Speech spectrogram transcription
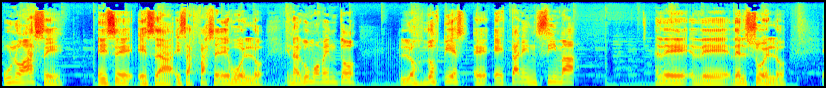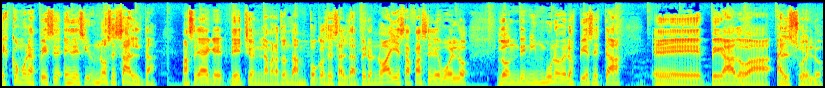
uno hace ese, esa, esa fase de vuelo. En algún momento los dos pies eh, están encima del suelo. Es como una especie, es decir, no se salta. Más allá de que, de hecho, en la maratón tampoco se salta, pero no hay esa fase de vuelo donde ninguno de los pies está eh, pegado al suelo.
